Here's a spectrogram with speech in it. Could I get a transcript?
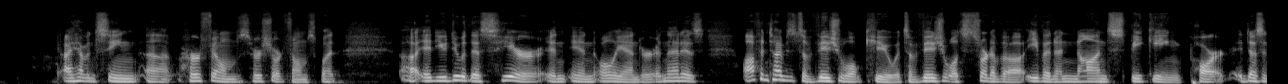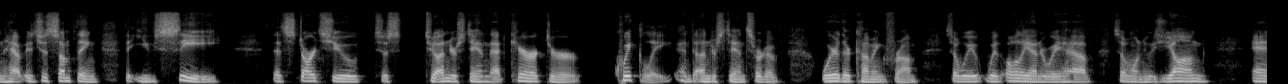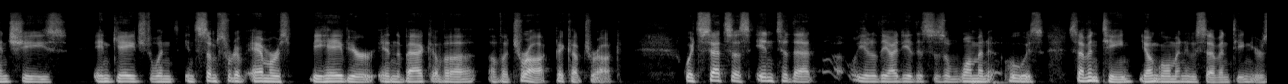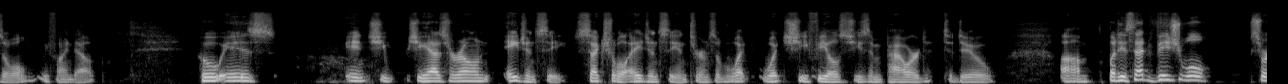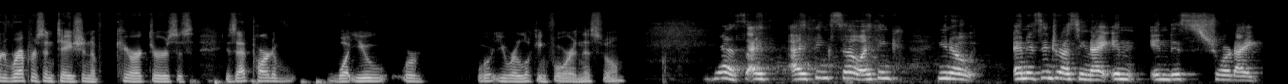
I haven't seen uh, her films her short films but uh, and you do this here in in Oleander, and that is oftentimes it's a visual cue. It's a visual. It's sort of a even a non-speaking part. It doesn't have. It's just something that you see that starts you to to understand that character quickly and to understand sort of where they're coming from. So we with Oleander we have someone who's young and she's engaged when in some sort of amorous behavior in the back of a of a truck, pickup truck, which sets us into that you know the idea this is a woman who is 17 young woman who's 17 years old we find out who is in she she has her own agency sexual agency in terms of what what she feels she's empowered to do. Um, but is that visual sort of representation of characters? Is is that part of what you were what you were looking for in this film? Yes i i think so. I think you know and it's interesting i in in this short i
